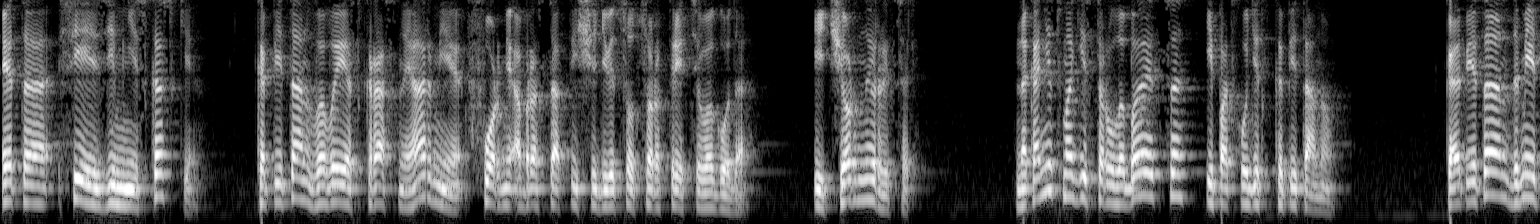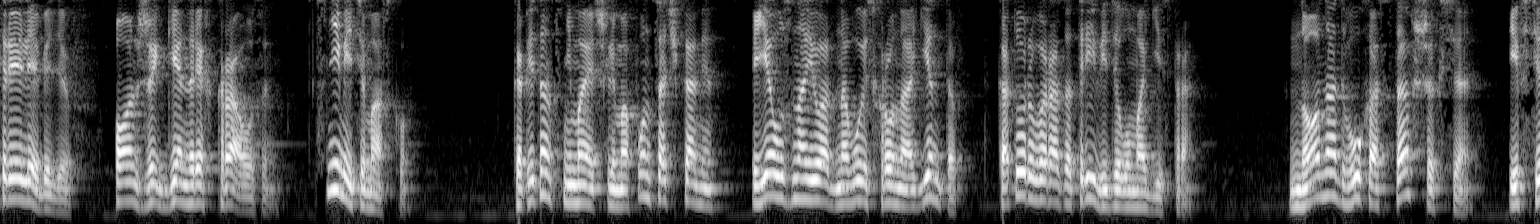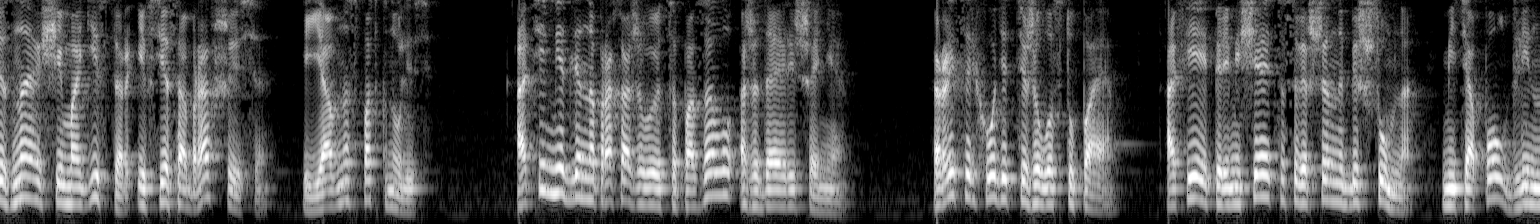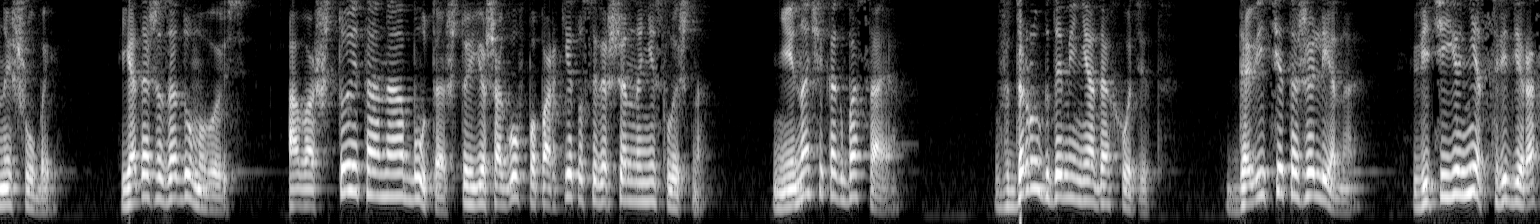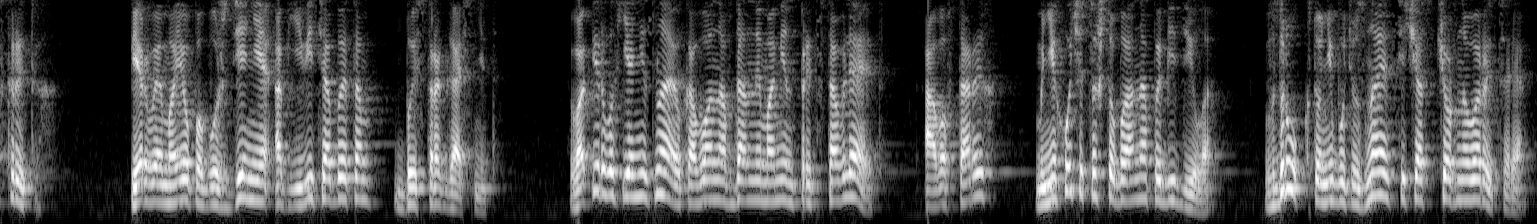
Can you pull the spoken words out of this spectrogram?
Это фея зимней сказки, капитан ВВС Красной Армии в форме образца 1943 года и черный рыцарь. Наконец магистр улыбается и подходит к капитану. «Капитан Дмитрий Лебедев, он же Генрих Краузе. «Снимите маску». Капитан снимает шлемофон с очками, и я узнаю одного из хроноагентов, которого раза три видел у магистра. Но на двух оставшихся и всезнающий магистр, и все собравшиеся явно споткнулись. А те медленно прохаживаются по залу, ожидая решения. Рыцарь ходит тяжело ступая, а фея перемещается совершенно бесшумно, метя пол длинной шубой. Я даже задумываюсь, а во что это она обута, что ее шагов по паркету совершенно не слышно? Не иначе, как босая. Вдруг до меня доходит. Да ведь это же Лена. Ведь ее нет среди раскрытых. Первое мое побуждение объявить об этом быстро гаснет. Во-первых, я не знаю, кого она в данный момент представляет. А во-вторых, мне хочется, чтобы она победила. Вдруг кто-нибудь узнает сейчас черного рыцаря.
